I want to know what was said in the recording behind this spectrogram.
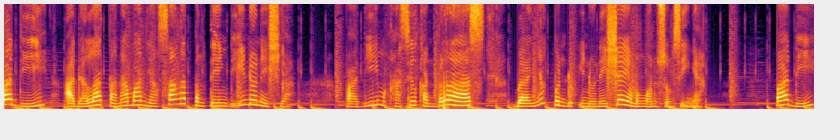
Padi adalah tanaman yang sangat penting di Indonesia. Padi menghasilkan beras, banyak penduduk Indonesia yang mengonsumsinya. Padi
